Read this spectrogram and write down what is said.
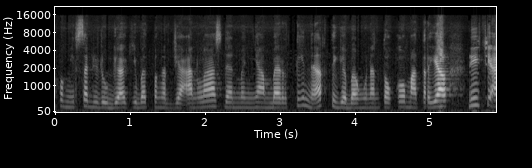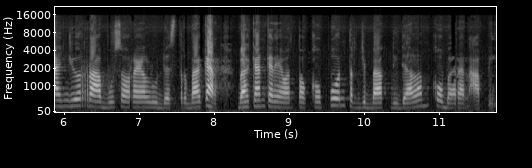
Pemirsa diduga akibat pengerjaan las dan menyambar tiner, tiga bangunan toko material di Cianjur Rabu sore ludes terbakar. Bahkan karyawan toko pun terjebak di dalam kobaran api.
